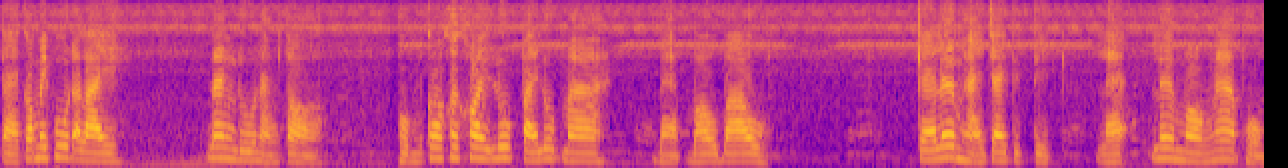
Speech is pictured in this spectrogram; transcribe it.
แต่ก็ไม่พูดอะไร นั่งดูหนังต่อ ผมก็ค่อยๆ ลูบไปลูบมา แบบเบาๆ แกเริ่มหายใจติดๆ และเริ่มมองหน้าผม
